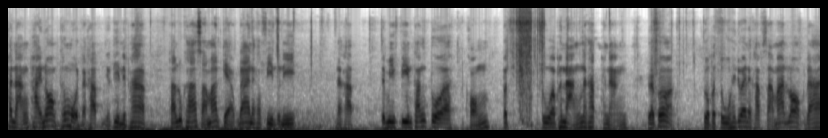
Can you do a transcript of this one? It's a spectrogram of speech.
ผนังภายนอกทั้งหมดนะครับอย่างที่เห็นในภาพทางลูกค้าสามารถแกะออกได้นะครับฟิล์มตัวนี้นะครับจะมีฟิล์มทั้งตัวของตัวผนังนะครับผนัง แล้วก็ตัวประตูให้ด้วยนะครับ สามารถลอกได้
